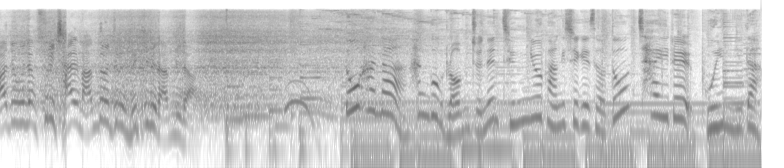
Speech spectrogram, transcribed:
아주 그냥 술이 잘 만들어지는 느낌이 납니다. 또 하나 한국 럼주는 증류 방식에서도 차이를 보입니다.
